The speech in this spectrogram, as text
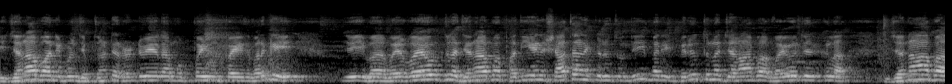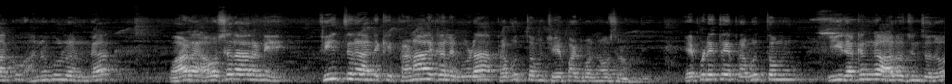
ఈ జనాభా నిపుణులు చెప్తున్నారు. అంటే రెండు వేల ముప్పై ముప్పై ఐదు వరకు ఈ వ- వయోవృద్ధుల జనాభా పదిహేను శాతానికి పెరుగుతుంది. మరి పెరుగుతున్న జనాభా వయోధికుల జనాభాకు అనుకూలంగా వాళ్ళ అవసరాలని తీర్చడానికి ప్రణాళికలు కూడా ప్రభుత్వం చేపట్టవలసిన అవసరం ఉంది. ఎప్పుడైతే ప్రభుత్వం ఈ రకంగా ఆలోచించదో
